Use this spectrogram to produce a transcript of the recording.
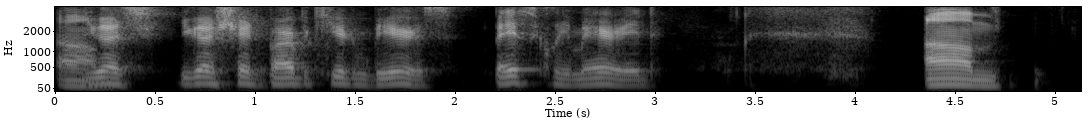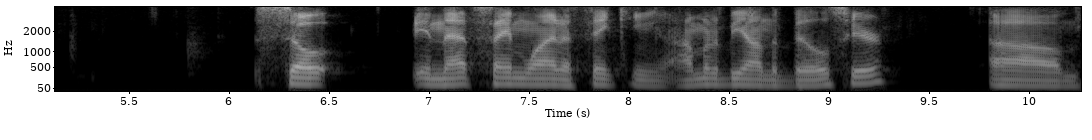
um, you guys, you guys shared barbecued and beers, basically married. Um, so in that same line of thinking, I'm going to be on the Bills here, um,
